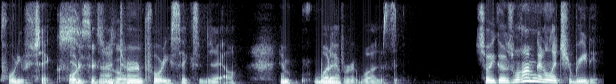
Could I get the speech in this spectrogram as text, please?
46. 46 And years I old. turned 46 in jail, and whatever it was. So he goes, Well, I'm going to let you read it.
